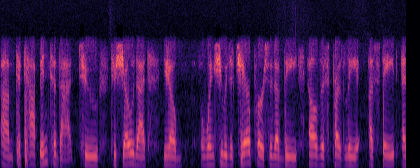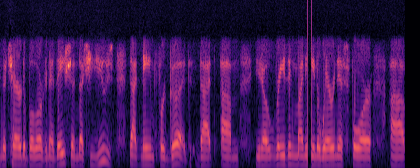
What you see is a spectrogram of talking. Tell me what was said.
um, to tap into that to to show that you know when she was a chairperson of the Elvis Presley estate and the charitable organization that she used that name for good that um you know raising money and awareness for uh,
